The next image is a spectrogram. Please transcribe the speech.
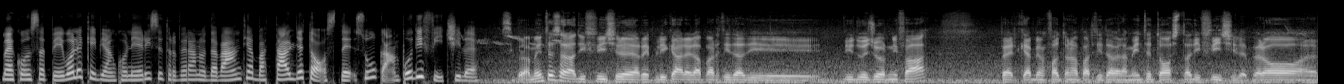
ma è consapevole che i bianconeri si troveranno davanti a battaglie toste su un campo difficile. Sicuramente sarà difficile replicare la partita di, di due giorni fa, perché abbiamo fatto una partita veramente tosta, difficile, però eh,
